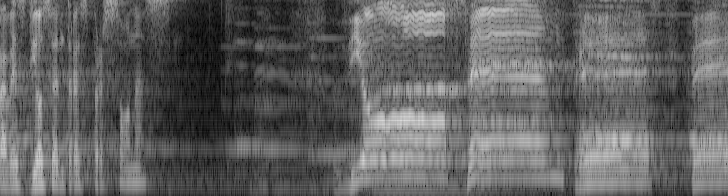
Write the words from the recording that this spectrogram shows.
otra vez, Dios en tres personas. Dios en tres personas,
